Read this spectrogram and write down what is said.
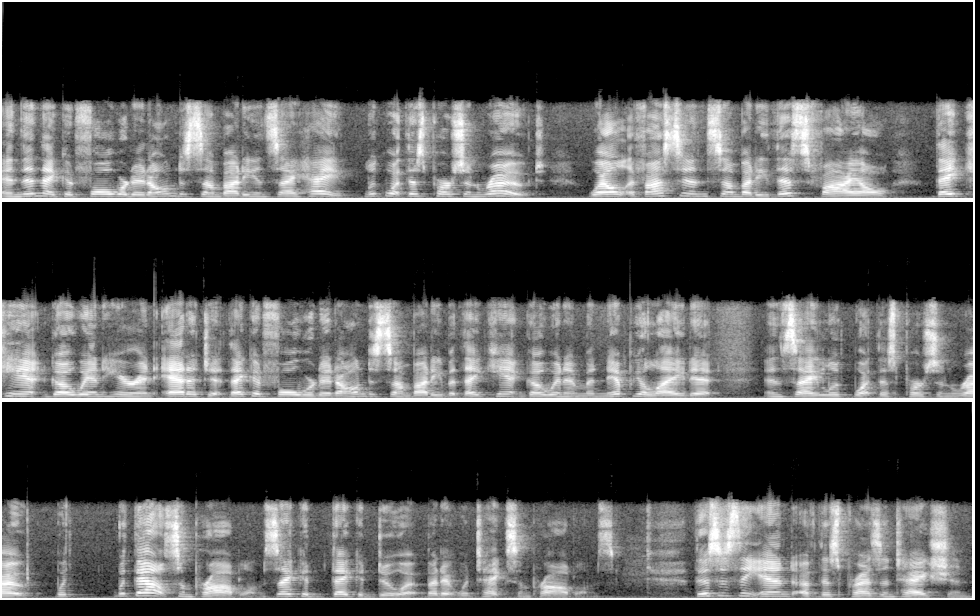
and then they could forward it on to somebody and say, hey, look what this person wrote. Well, if I send somebody this file, they can't go in here and edit it. They could forward it on to somebody, but they can't go in and manipulate it and say, look what this person wrote with, without some problems. They could, they could do it, but it would take some problems. This is the end of this presentation.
